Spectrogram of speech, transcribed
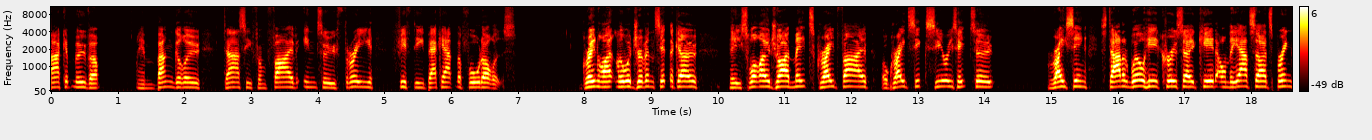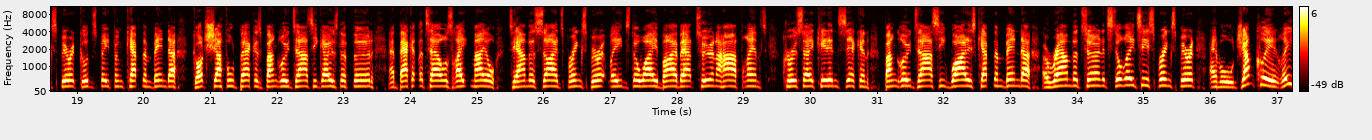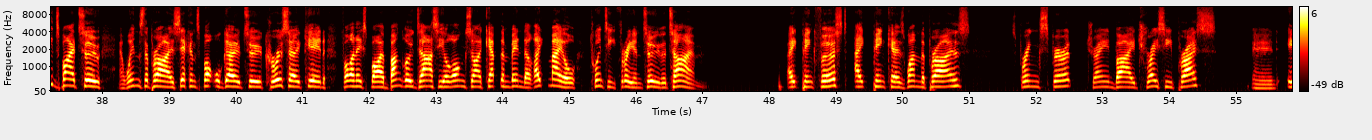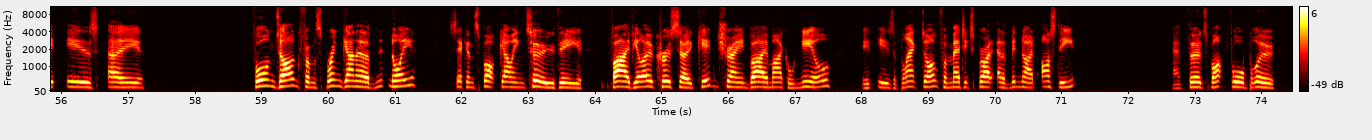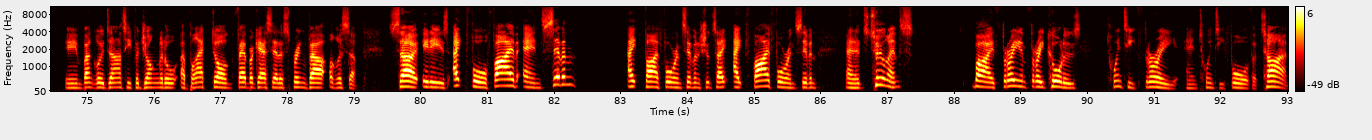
market mover. And Bungaloo Darcy from five into three fifty, back out the four dollars. Green light lure driven, set to go. The Swallow Drive meets grade five or grade six series heat two. Racing started well here. Crusoe Kid on the outside. Spring Spirit. Good speed from Captain Bender. Got shuffled back as Bungaloo Darcy goes the third. And back at the tail is Late Mail. Down the side, Spring Spirit leads the way by about two and a half lengths. Crusoe Kid in second. Bungaloo Darcy wide is Captain Bender. Around the turn, it still leads here. Spring Spirit and will jump clear. Leads by two and wins the prize. Second spot will go to Caruso Kid, followed next by Bungalow Darcy alongside Captain Bender. Late Mail, 23 and 2 the time. 8 Pink first. 8 Pink has won the prize. Spring Spirit, trained by Tracy Price. And it is a fawn dog from Spring Gun out of Nitnoy. Second spot going to the five yellow Crusoe Kid, trained by Michael Neal. It is a black dog from Magic Sprite out of Midnight Osty. And third spot, for blue in Bungalow Darcy for John Little, a black dog, Fabregas out of Springvale, Alyssa. So it is 8, 4, 5, and 7. 8, 5, 4, and 7, I should say. 8, 5, 4, and 7. And it's two lengths by three and three quarters, 23 and 24 the time.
